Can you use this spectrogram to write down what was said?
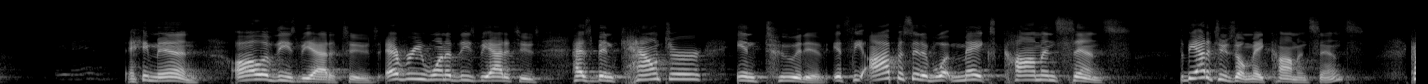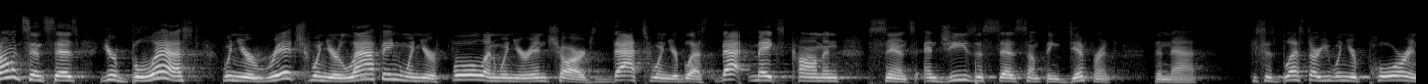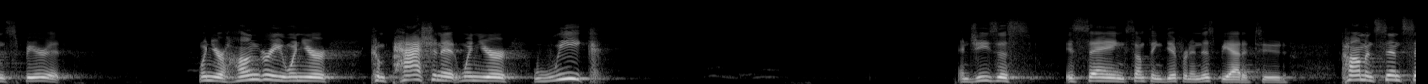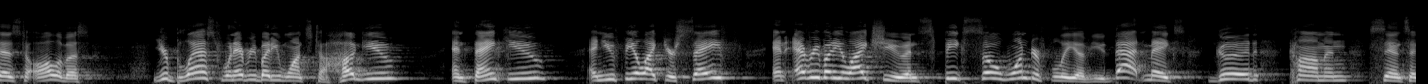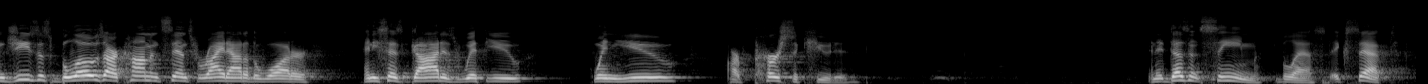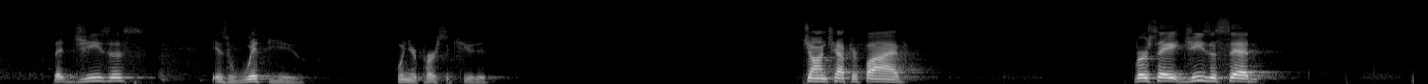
Amen. Amen. All of these Beatitudes, every one of these Beatitudes has been counterintuitive. It's the opposite of what makes common sense. The Beatitudes don't make common sense. Common sense says you're blessed when you're rich, when you're laughing, when you're full, and when you're in charge. That's when you're blessed. That makes common sense. And Jesus says something different than that. He says, Blessed are you when you're poor in spirit, when you're hungry, when you're compassionate, when you're weak. And Jesus is saying something different in this beatitude. Common sense says to all of us, you're blessed when everybody wants to hug you and thank you, and you feel like you're safe, and everybody likes you and speaks so wonderfully of you. That makes good common sense. And Jesus blows our common sense right out of the water. And he says, God is with you when you are persecuted. And it doesn't seem blessed, except that Jesus is with you when you're persecuted. John chapter 5, verse 8, Jesus said,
